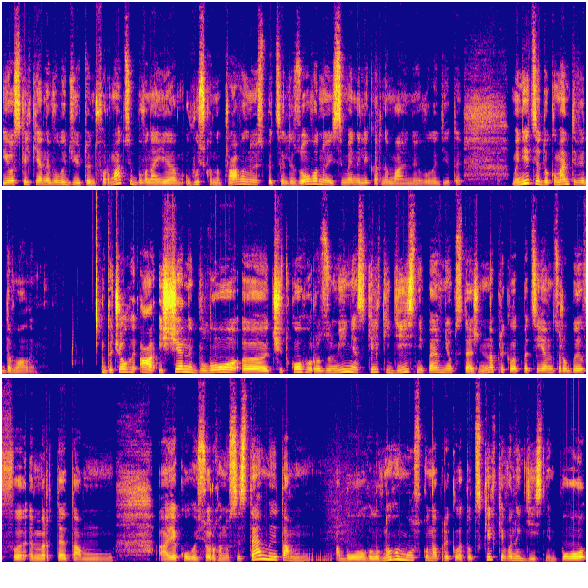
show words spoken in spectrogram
І оскільки я не володію ту інформацією, бо вона є вузьконаправленою, спеціалізованою, і сімейний лікар не має нею володіти, мені ці документи віддавали. До чого, а, і ще не було е, чіткого розуміння, скільки дійсні певні обстеження. Наприклад, пацієнт зробив МРТ там якогось органу системи там, або головного мозку, наприклад, от скільки вони дійсні. Бо е,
